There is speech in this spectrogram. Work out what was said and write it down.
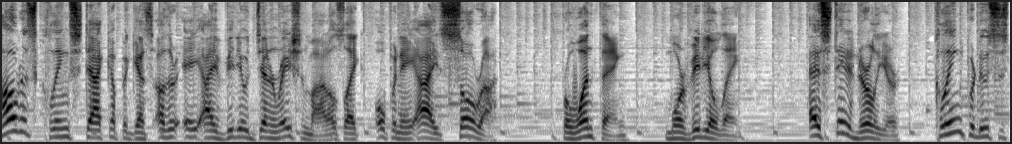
How does Kling stack up against other AI video generation models like OpenAI's Sora? For one thing, more video length. As stated earlier, Kling produces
